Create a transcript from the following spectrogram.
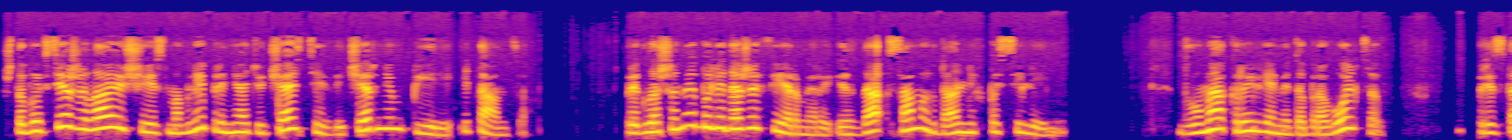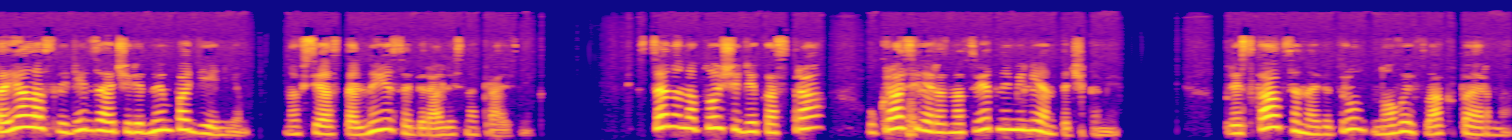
чтобы все желающие смогли принять участие в вечернем пире и танцах. Приглашены были даже фермеры из самых дальних поселений. Двумя крыльями добровольцев предстояло следить за очередным падением, но все остальные собирались на праздник. Сцену на площади костра украсили разноцветными ленточками. Плескался на ветру новый флаг Перна.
